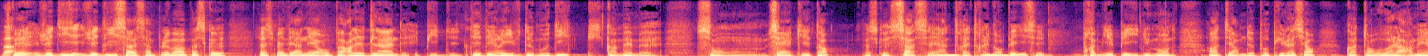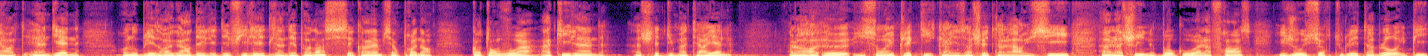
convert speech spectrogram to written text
Bah, mais j'ai dit, j'ai dit ça simplement parce que la semaine dernière on parlait de l'Inde et puis des, dérives de maudits qui quand même sont, c'est inquiétant parce que ça c'est un très très grand pays, c'est premier pays du monde en termes de population. Quand on voit l'armée indienne, on oublie de regarder les défilés de l'indépendance, c'est quand même surprenant. Quand on voit à qui l'Inde achète du matériel, alors eux, ils sont éclectiques. Hein. Ils achètent à la Russie, à la Chine, beaucoup à la France. Ils jouent sur tous les tableaux et puis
